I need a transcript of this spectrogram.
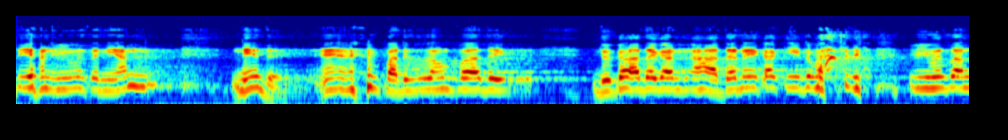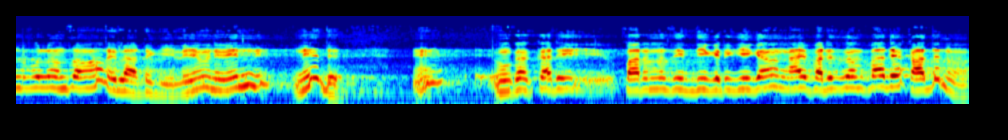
තියන විමසන යන්න නේද? පටිසු සම්පාද දුකාදගන්න හදන එකක් ඊට පස විමසන්ඩ පුලුවන් සමහරලාට කිය ලේමන වෙන්නේ නේද? මොකක්කරි පරණ සිද්ධිකට ගී ගමන් අයි පරිසු සම්පාදය කදනවා.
